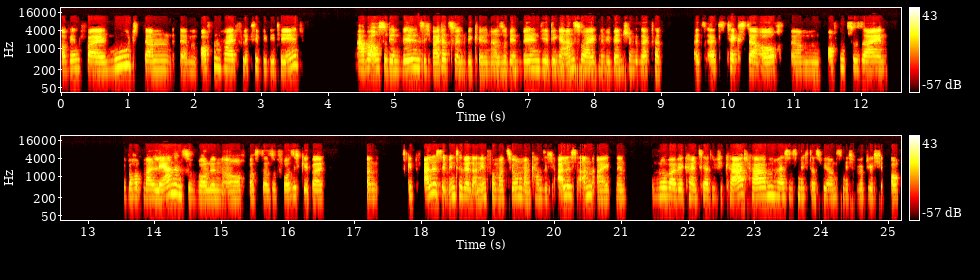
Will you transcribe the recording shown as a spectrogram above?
auf jeden Fall Mut, dann ähm, Offenheit, Flexibilität, aber auch so den Willen, sich weiterzuentwickeln, also den Willen, dir Dinge anzueignen, wie Ben schon gesagt hat, als, als Texter auch ähm, offen zu sein, überhaupt mal lernen zu wollen, auch was da so vor sich geht, weil es gibt alles im Internet an Informationen, man kann sich alles aneignen. Und nur weil wir kein Zertifikat haben, heißt es nicht, dass wir uns nicht wirklich auch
